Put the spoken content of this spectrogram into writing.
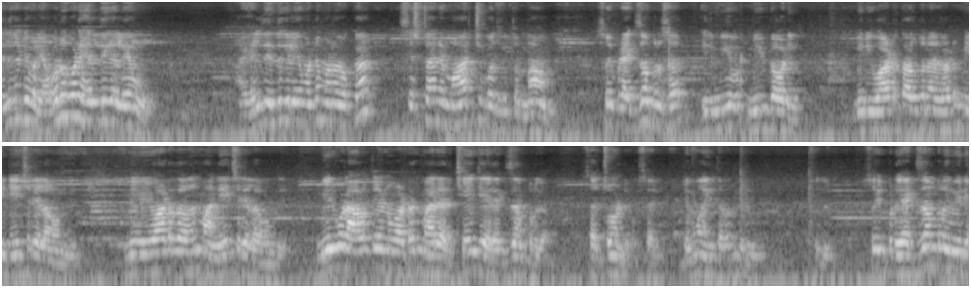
ఎందుకంటే ఇవాళ ఎవరు కూడా హెల్తీగా లేము ఆ హెల్త్ ఎందుకు లేమంటే మనం ఒక సిస్టాన్ని మార్చి బతుకుతున్నాం. సో ఇప్పుడు ఎగ్జాంపుల్ సార్ ఇది మీ మీ బాడీ. మీరు ఈ వాటర్ తాగుతున్నారు కాబట్టి మీ నేచర్ ఇలా ఉంది. మేము ఈ వాటర్ తాగుతుంది మా నేచర్ ఇలా ఉంది. మీరు కూడా ఆల్కలైన్ వాటర్కి మారారు చేంజ్ అయ్యారు ఎగ్జాంపుల్గా. సార్ చూడండి ఒకసారి. డెమో అయిన తర్వాత మీరు చూద్దాం సో ఇప్పుడు ఎగ్జాంపుల్ మీరు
